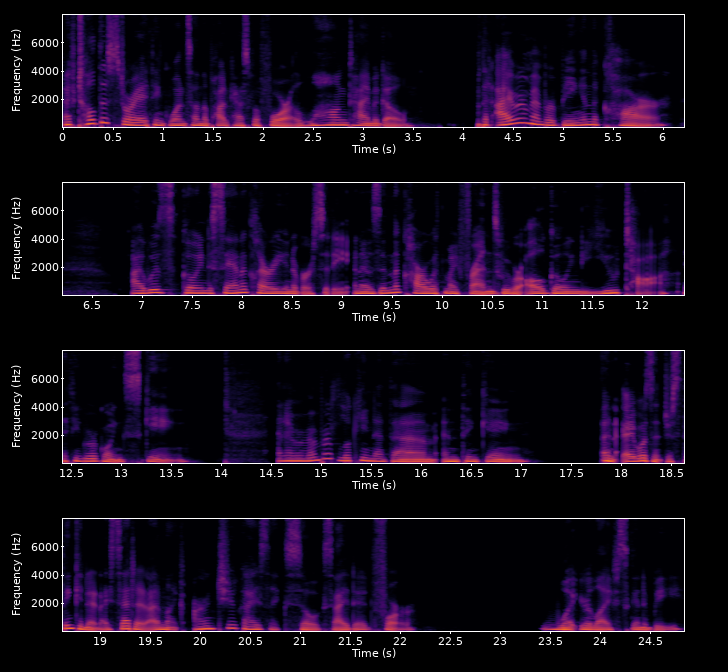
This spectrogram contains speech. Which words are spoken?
I've told this story, I think, once on the podcast before, a long time ago, but I remember being in the car I was going to Santa Clara University and I was in the car with my friends. We were all going to Utah. I think we were going skiing. And I remember looking at them and thinking, and I wasn't just thinking it, I said it. I'm like, aren't you guys like so excited for what your life's going to be?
